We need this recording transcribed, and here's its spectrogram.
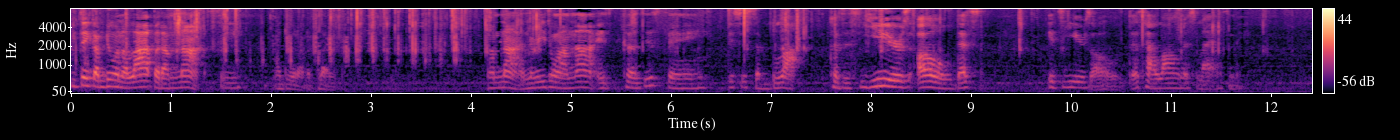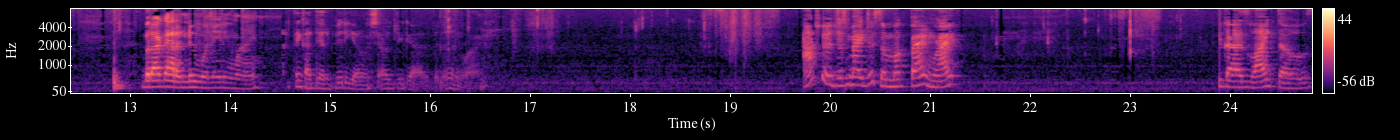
You think I'm doing a lot, but I'm not. See? I do it on the plate. I'm not. And the reason why I'm not is because this thing, this is a block. Because it's years old. That's, it's years old. That's how long this lasts me. But I got a new one anyway. I think I did a video and showed you guys, but anyway. I should have just made this a mukbang, right? You guys like those.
